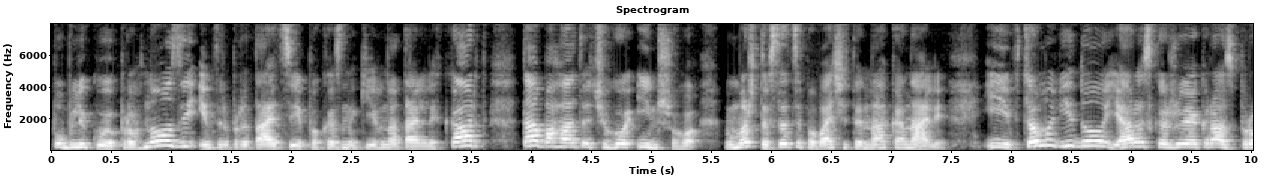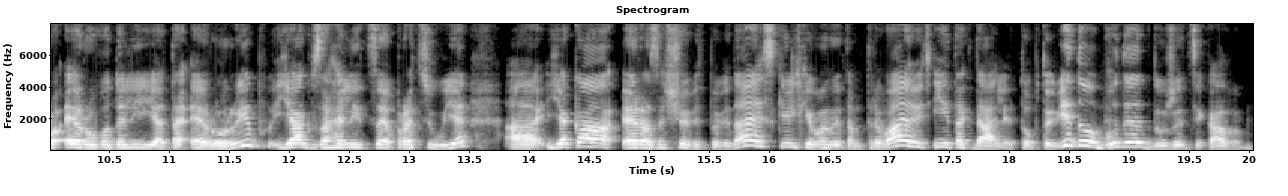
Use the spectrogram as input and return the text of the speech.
публікую прогнози, інтерпретації показників натальних карт та багато чого іншого. Ви можете все це побачити на каналі. І в цьому відео я розкажу якраз про еру водолія та еру риб, як взагалі це працює, яка ера за що відповідає, скільки вони там тривають і так далі. Тобто відео буде дуже цікавим.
